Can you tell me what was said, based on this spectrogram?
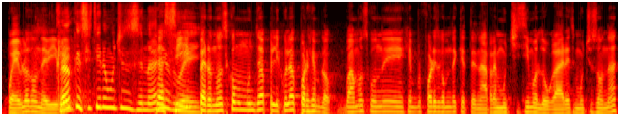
pueblo donde vive. Claro que sí tiene muchos O sea, escenarios, sí, pero no es como mucha película, por ejemplo, vamos con un ejemplo Forrest Gump de que te narra muchísimos lugares, muchas zonas.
